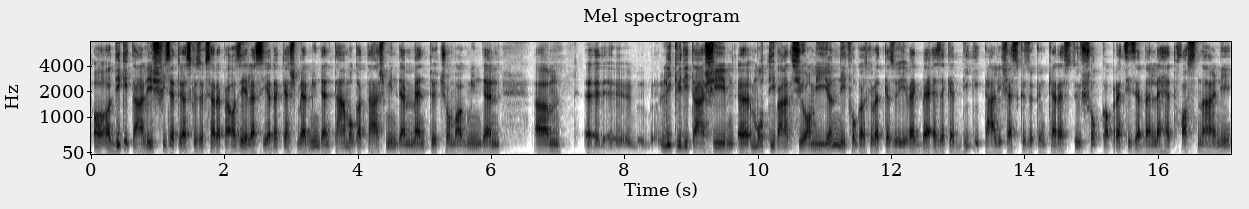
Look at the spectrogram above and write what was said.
a, a digitális fizetőeszközök szerepe azért lesz érdekes, mert minden támogatás, minden mentőcsomag, minden likviditási motiváció, ami jönni fog a következő években, ezeket digitális eszközökön keresztül sokkal precízebben lehet használni,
